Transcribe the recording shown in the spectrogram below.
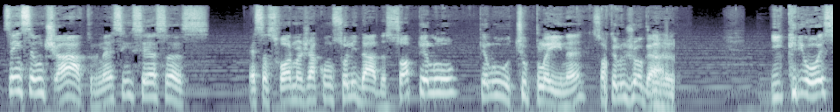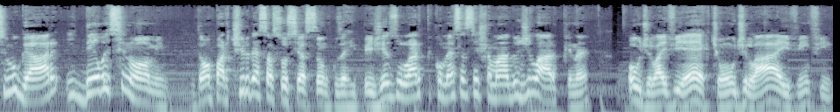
sem ser um teatro, né? Sem ser essas essas formas já consolidadas, só pelo, pelo to play, né? Só pelo jogar. Uhum. E criou esse lugar e deu esse nome. Então, a partir dessa associação com os RPGs, o LARP começa a ser chamado de LARP, né? ou de live action, ou de live, enfim.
